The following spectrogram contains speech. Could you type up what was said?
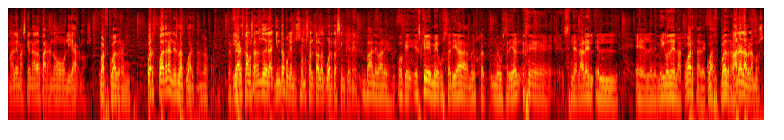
¿vale? Más que nada para no liarnos. Quartz Quadrant. Quartz Quadrant es la cuarta. la cuarta. Y ahora estamos hablando de la quinta porque nos hemos saltado la cuarta sin querer. Vale, vale. Ok, es que me gustaría me, gustaría eh, señalar el, el, el enemigo de la cuarta, de Quadrant. Ahora le hablamos.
